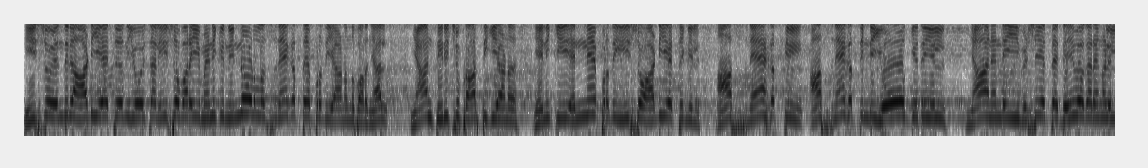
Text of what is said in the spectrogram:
ഈശോ എന്തിനാ അടിയേറ്റതെന്ന് ചോദിച്ചാൽ ഈശോ പറയും എനിക്ക് നിന്നോടുള്ള സ്നേഹത്തെ പ്രതിയാണെന്ന് പറഞ്ഞാൽ ഞാൻ തിരിച്ചു പ്രാർത്ഥിക്കുകയാണ്. എനിക്ക് എന്നെ പ്രതി ഈശോ അടിയേറ്റെങ്കിൽ ആ സ്നേഹത്തിൽ ആ സ്നേഹത്തിന്റെ യോഗ്യതയിൽ ഞാൻ എന്റെ ഈ വിഷയത്തെ ദൈവകരങ്ങളിൽ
